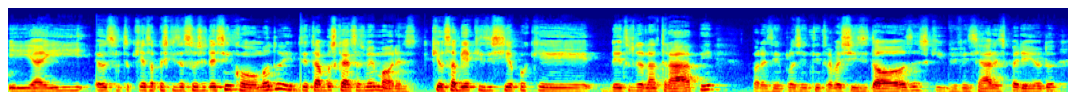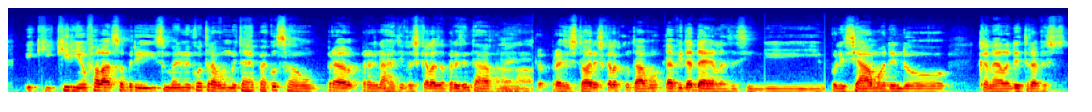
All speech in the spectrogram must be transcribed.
E aí eu sinto que essa pesquisa surge desse incômodo e tentar buscar essas memórias. Que eu sabia que existia porque dentro da Natrap, por exemplo, a gente tem travestis idosas que vivenciaram esse período e que queriam falar sobre isso, mas não encontravam muita repercussão para as narrativas que elas apresentavam, né? Aham. Para as histórias que elas contavam da vida delas, assim. E policial mordendo canela de travesti...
